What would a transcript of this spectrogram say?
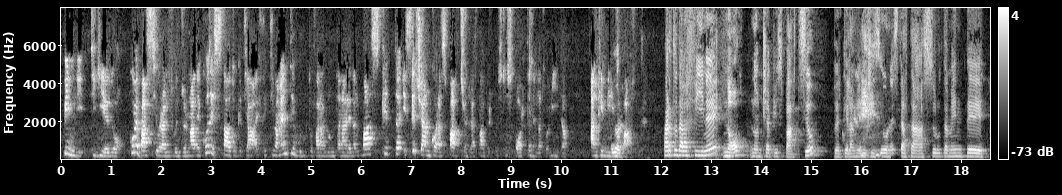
Quindi ti chiedo, come passi ora le tue giornate? Cosa è stato che ti ha effettivamente voluto far allontanare dal basket e se c'è ancora spazio in realtà per questo sport nella tua vita, anche in minima allora, parte? Parto dalla fine, no, non c'è più spazio perché la mia decisione è stata assolutamente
